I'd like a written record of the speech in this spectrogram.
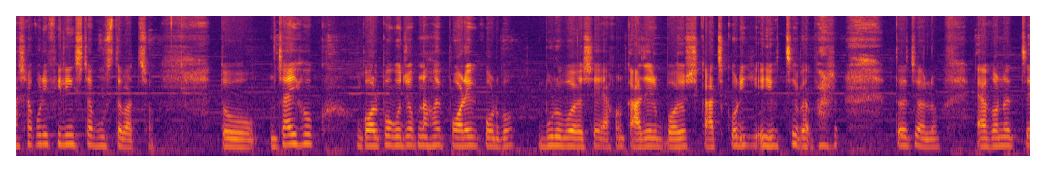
আশা করি ফিলিংসটা বুঝতে পারছ। তো যাই হোক, গল্প গুজব না হয় পরে করব। বুড়ো বয়সে এখন কাজের বয়স, কাজ করি, এই হচ্ছে ব্যাপার। তো চলো, এখন হচ্ছে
